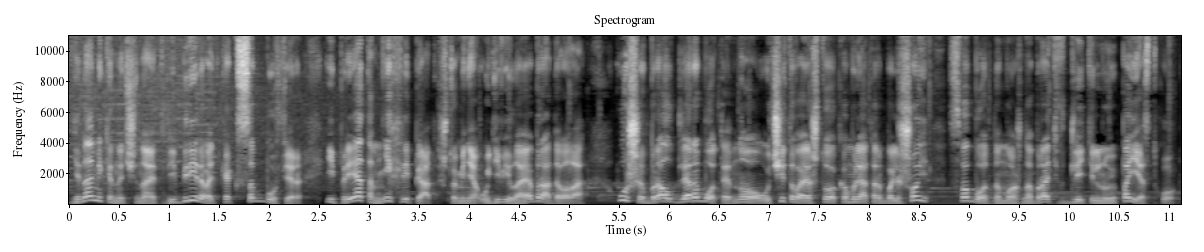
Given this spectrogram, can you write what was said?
Динамики начинают вибрировать как сабвуфер и при этом не хрипят, что меня удивило и обрадовало. Уши брал для работы, но учитывая, что аккумулятор большой, свободно можно брать в длительную поездку.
